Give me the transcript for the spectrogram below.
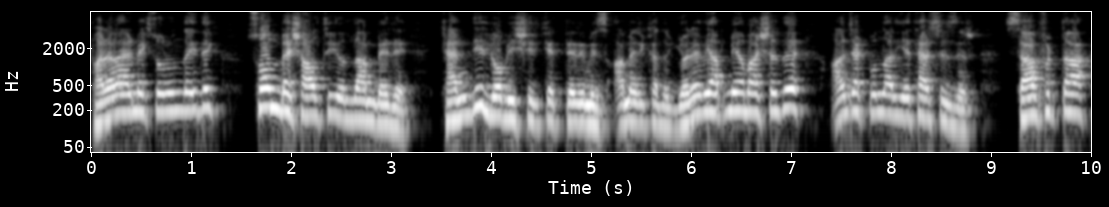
para vermek zorundaydık. Son 5-6 yıldan beri kendi lobi şirketlerimiz Amerika'da görev yapmaya başladı. Ancak bunlar yetersizdir. Stanford'da,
